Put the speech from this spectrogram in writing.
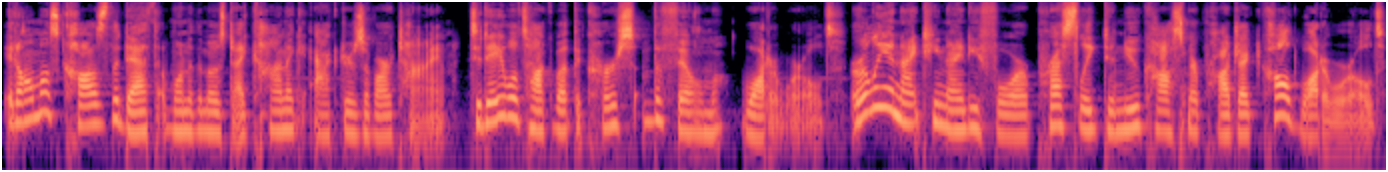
It almost caused the death of one of the most iconic actors of our time. Today we'll talk about the curse of the film Waterworld. Early in 1994, press leaked a new Costner project called Waterworld,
